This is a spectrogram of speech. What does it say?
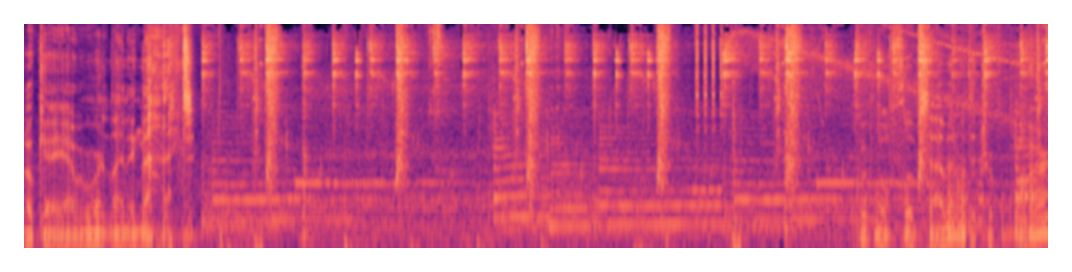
Okay, yeah, we weren't landing that. Quick little flip seven with a triple bar.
